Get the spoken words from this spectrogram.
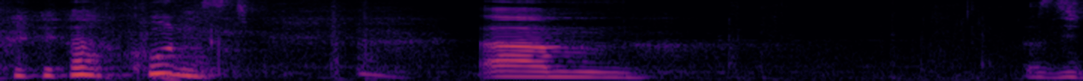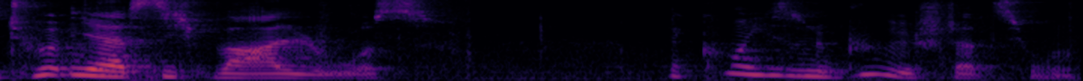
ja, Kunst. Ähm, sie töten ja jetzt nicht wahllos. Ja, guck mal, hier so eine Bügelstation.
